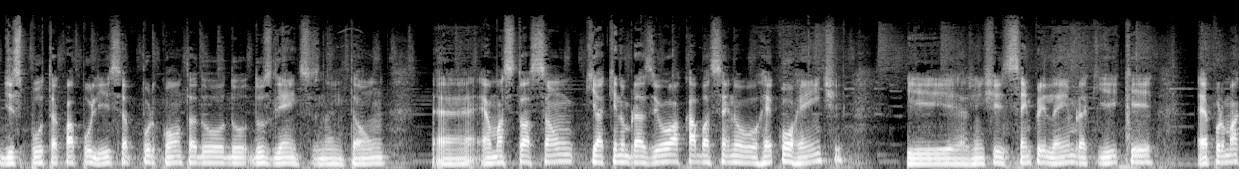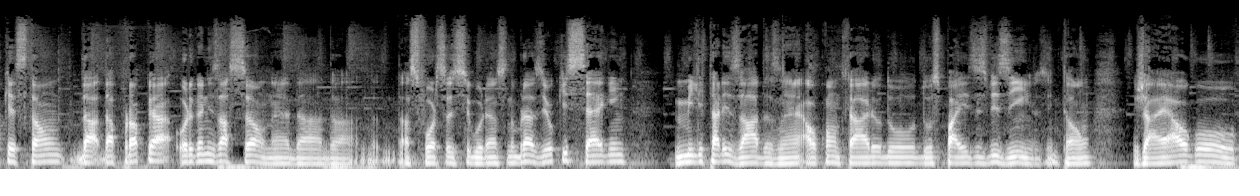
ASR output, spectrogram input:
disputa com a polícia por conta do, do dos lenços, né? Então é, é uma situação que aqui no Brasil acaba sendo recorrente e a gente sempre lembra aqui que é por uma questão da, da própria organização né, da, da, das forças de segurança no Brasil que seguem militarizadas, né, ao contrário do, dos países vizinhos. Então já é algo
